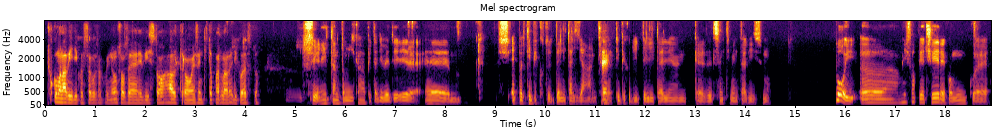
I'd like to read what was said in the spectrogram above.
Tu come la vedi questa cosa qui? Non so se hai visto altro o hai sentito parlare di questo. Sì, ogni tanto mi capita di vedere. ehm, Sì, È tipico de- dell'italiano, cioè è tipico di- degli italiani, credo, del sentimentalismo. Poi eh, mi fa piacere comunque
